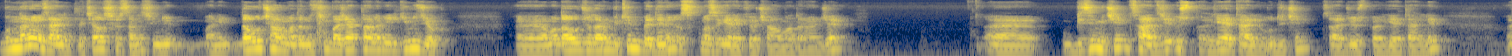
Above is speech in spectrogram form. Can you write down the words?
Bunlara özellikle çalışırsanız şimdi hani davul çalmadığımız için bacaklarla bir ilgimiz yok. E, ama davulcuların bütün bedeni ısıtması gerekiyor çalmadan önce. Ee, bizim için sadece üst bölge yeterli. UD için sadece üst bölge yeterli. Ee,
